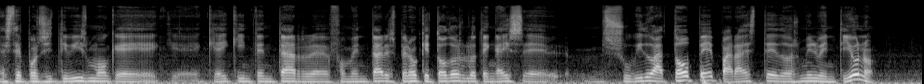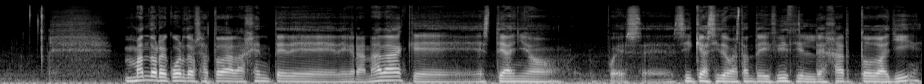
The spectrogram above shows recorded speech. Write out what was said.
este positivismo que, hay que intentar eh, fomentar. Espero que todos lo tengáis eh, subido a tope para este 2021. Mando recuerdos a toda la gente de, Granada que este año pues eh, sí que ha sido bastante difícil dejar todo allí.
